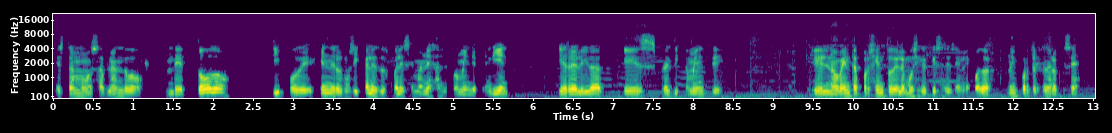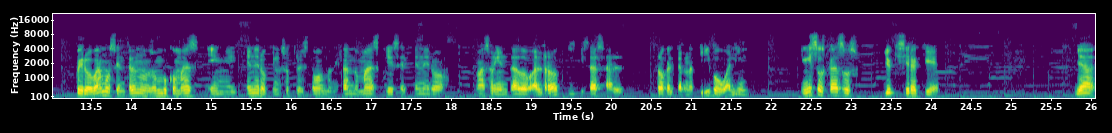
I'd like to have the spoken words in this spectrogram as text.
estamos hablando de todo tipo de géneros musicales los cuales se manejan de forma independiente. Y en realidad es prácticamente el 90% de la música que se hace en Ecuador, no importa el género que sea. Pero vamos centrándonos un poco más en el género que nosotros estamos manejando más, que es el género más orientado al rock y quizás al rock alternativo o al indie. En estos casos, yo quisiera que, ya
